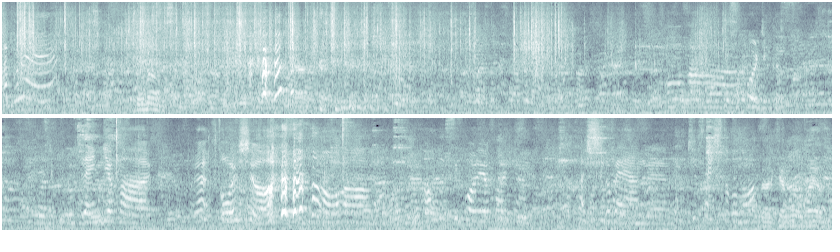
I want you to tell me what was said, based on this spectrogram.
Aa, bu ne? Onu aldık kız. Renge bak. Ve oşo. Oha. Ama da spor yaparken aşırı beğendim. Kim seçti bunu? Belki ben ona yazdım.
